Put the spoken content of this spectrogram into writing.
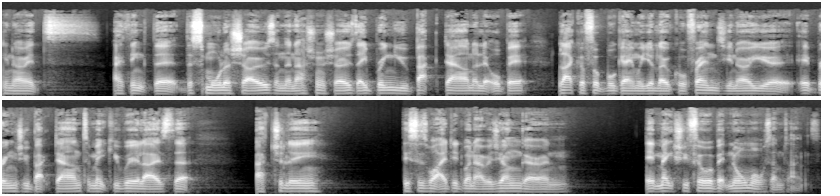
You know, it's I think the the smaller shows and the national shows they bring you back down a little bit, like a football game with your local friends. You know, you it brings you back down to make you realize that actually this is what I did when I was younger, and it makes you feel a bit normal sometimes.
